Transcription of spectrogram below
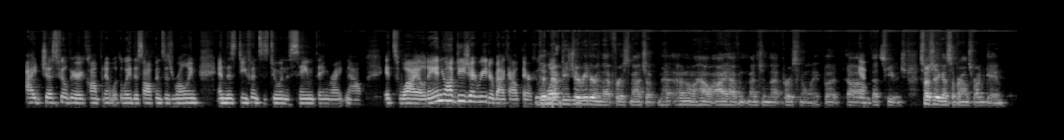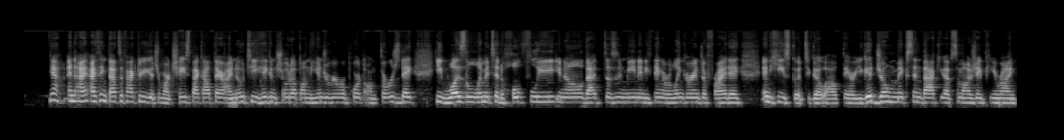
I just feel very confident with the way this offense is rolling, and this defense is doing the same thing right now. It's wild, and you'll have DJ Reader back out there. Who didn't was- have DJ Reader in that first matchup. I don't know how I haven't mentioned that personally, but uh, yeah. that's huge, especially against the Browns' run game. Yeah, and I, I, think that's a factor. You get Ja'Marr Chase back out there. I know Tee Higgins showed up on the injury report on Thursday. He was limited. Hopefully, you know, that doesn't mean anything or linger into Friday, and he's good to go out there. You get Joe Mixon back. You have Samaje Perine,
